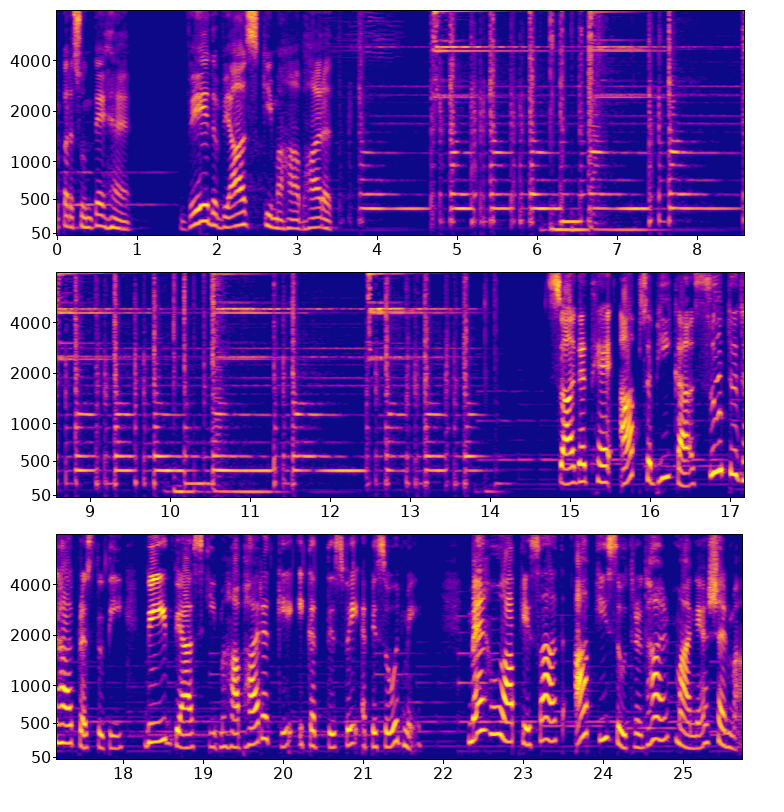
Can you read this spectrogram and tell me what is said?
पर सुनते हैं वेद व्यास की महाभारत। स्वागत है आप सभी का सूत्रधार प्रस्तुति वेद व्यास की महाभारत के 31वें एपिसोड में। मैं हूँ आपके साथ आपकी सूत्रधार मान्या शर्मा।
